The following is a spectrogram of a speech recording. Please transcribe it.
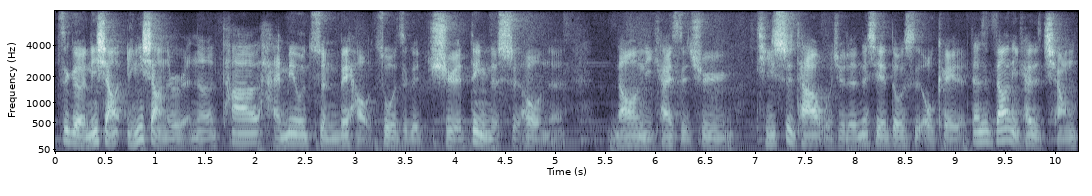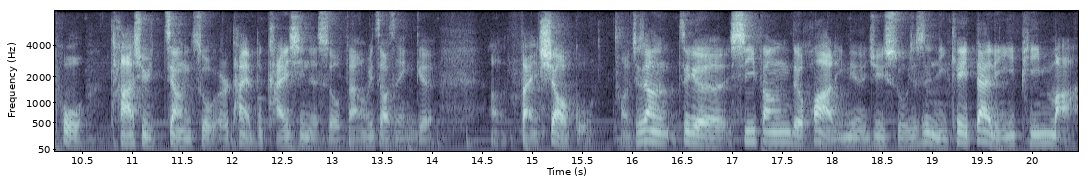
这个你想要影响的人呢，他还没有准备好做这个决定的时候呢，然后你开始去提示他，我觉得那些都是 OK 的。但是当你开始强迫他去这样做，而他也不开心的时候，反而会造成一个啊。反效果，好，就像这个西方的话里面有一句说，就是你可以带领一匹马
